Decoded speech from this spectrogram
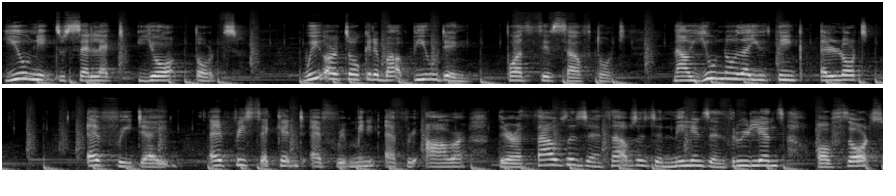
you need to select your thoughts. We are talking about building positive self thought. Now, you know that you think a lot every day every second, every minute, every hour. There are thousands and thousands and millions and trillions of thoughts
